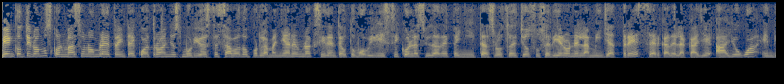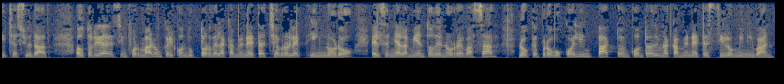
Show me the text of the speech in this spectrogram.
Bien, continuamos con más. Un hombre de 34 años murió este sábado por la mañana en un accidente automovilístico en la ciudad de Peñitas. Los hechos sucedieron en la milla 3, cerca de la calle Iowa, en dicha ciudad. Autoridades informaron que el conductor de la camioneta Chevrolet ignoró el señalamiento de no rebasar, lo que provocó el impacto en contra de una camioneta estilo minivan.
